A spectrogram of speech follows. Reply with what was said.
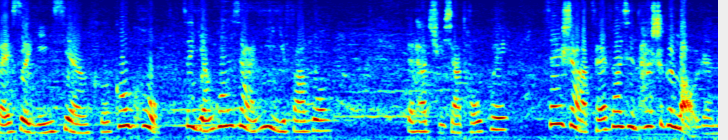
白色银线和钩扣在阳光下熠熠发光。待他取下头盔，三傻才发现他是个老人，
